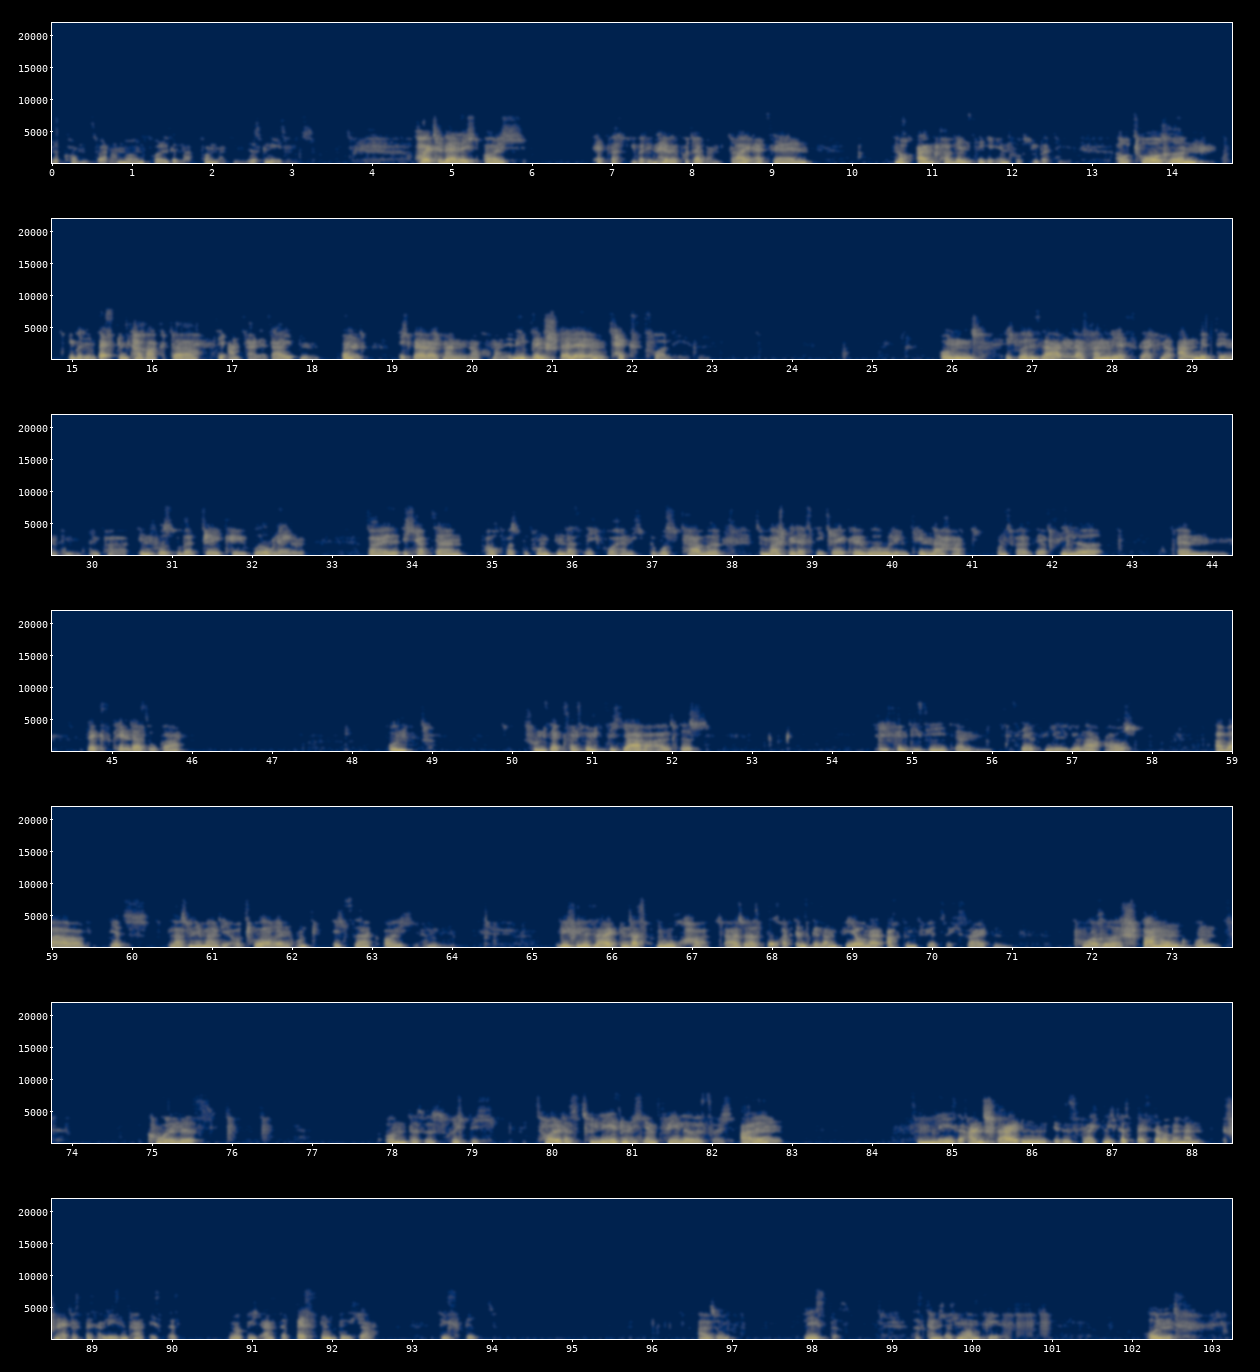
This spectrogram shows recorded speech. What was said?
willkommen zu einer neuen Folge von Magie des Lesens. Heute werde ich euch etwas über den Harry Potter Band 3 erzählen, noch ein paar winzige Infos über die Autorin, über den besten Charakter, die Anzahl der Seiten und ich werde euch meine, noch meine Lieblingsstelle im Text vorlesen. Und ich würde sagen, da fangen wir jetzt gleich mal an mit den um, ähm, ein paar Infos über J.K. Rowling, weil ich habe dann auch was gefunden, was ich vorher nicht gewusst habe. Zum Beispiel, dass die J.K. Rowling Kinder hat, und zwar sehr viele, ähm, sechs Kinder sogar, und schon 56 Jahre alt ist. Ich finde, die sieht ähm, sehr viel jünger aus. Aber jetzt lassen wir mal die Autorin und ich sag euch, ähm, wie viele Seiten das Buch hat. Also das Buch hat insgesamt 448 Seiten. Pure Spannung und Coolness. Und es ist richtig toll, das zu lesen. Ich empfehle es euch allen zum Leseeinsteigen ist es vielleicht nicht das Beste, aber wenn man schon etwas besser lesen kann, ist es wirklich eines der besten Bücher, die es gibt. Also, lest es. Das kann ich euch nur empfehlen. Und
